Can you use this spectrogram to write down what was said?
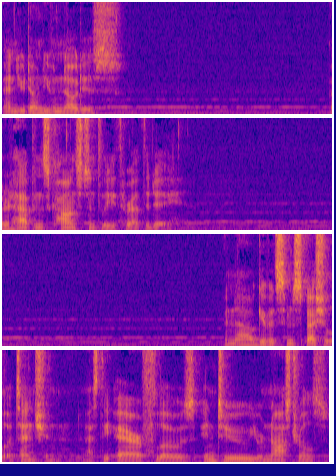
And you don't even notice, but it happens constantly throughout the day. And now give it some special attention as the air flows into your nostrils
